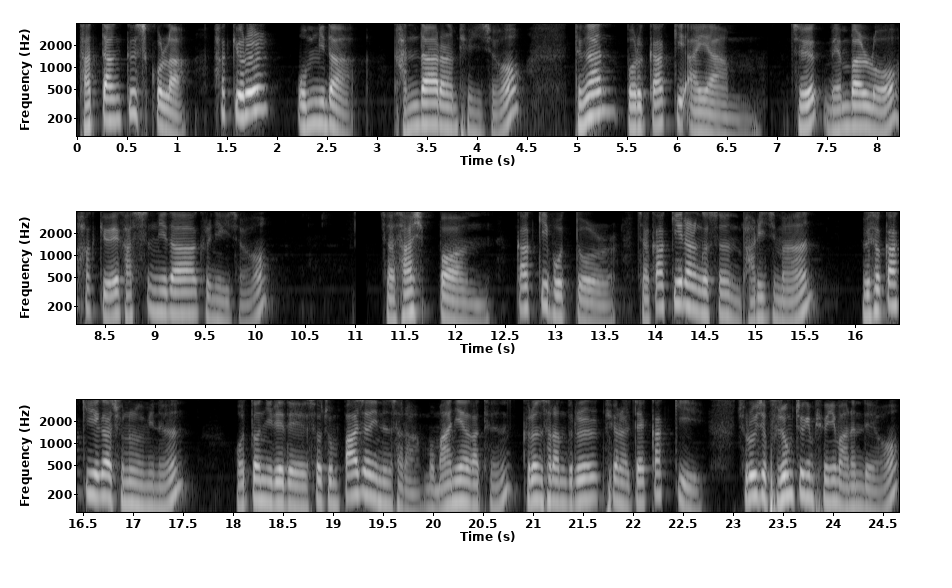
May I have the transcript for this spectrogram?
datang ke sekolah 학교를 옵니다. 간다라는 표현이죠. dengan berkaki ayam 즉 맨발로 학교에 갔습니다. 그런 얘기죠. 자, 40번 깎기 보돌 자, 깎기라는 것은 발이지만 여기서 깎기가 주는 의미는 어떤 일에 대해서 좀 빠져 있는 사람, 뭐 마니아 같은 그런 사람들을 표현할 때 깎기. 주로 이제 부정적인 표현이 많은데요.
